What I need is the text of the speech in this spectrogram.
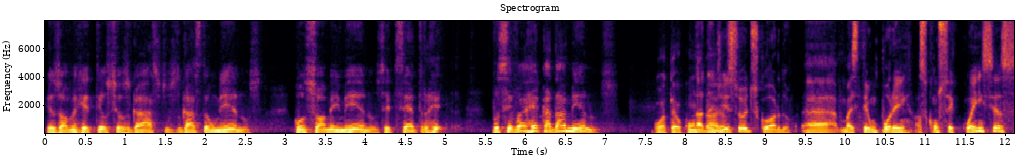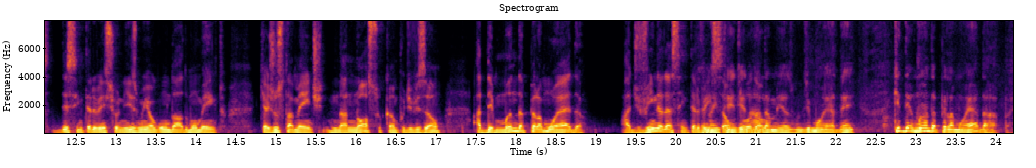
resolvem reter os seus gastos, gastam menos, consomem menos, etc. Você vai arrecadar menos. Ou até o contrário. Nada disso eu discordo. É, mas tem um porém. As consequências desse intervencionismo em algum dado momento, que é justamente, na nosso campo de visão, a demanda pela moeda, advinda dessa intervenção. Eu não entendi toda... nada mesmo de moeda, hein? Que demanda pela moeda, rapaz?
